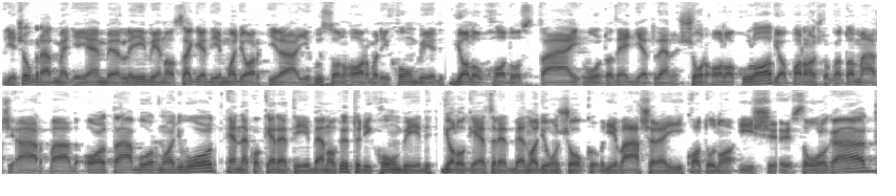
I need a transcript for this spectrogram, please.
ugye Csongrád megyei ember lévén a Szegedi Magyar Királyi 23. Honvéd gyaloghadosztály volt az egyetlen sor alakulat. A parancsnok a Tamási Árpád altábornagy volt. Ennek a keretében az 5. Honvéd gyalogezredben nagyon sok ugye vásárhelyi katona is szolgált,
